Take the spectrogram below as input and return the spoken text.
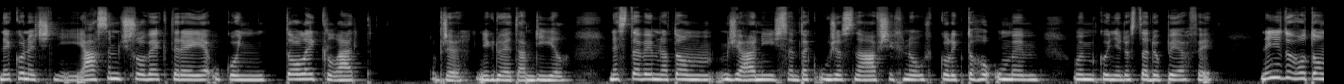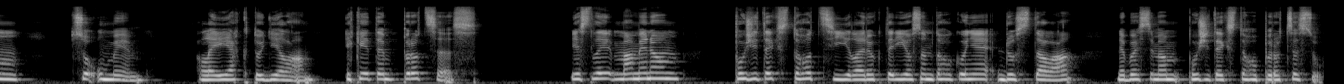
nekonečný. Já jsem člověk, který je u koní tolik let, dobře, někdo je tam díl, nestavím na tom žádný, jsem tak úžasná, všechno, kolik toho umím, umím koně dostat do piafy. Není to o tom, co umím, ale jak to dělám. Jaký je ten proces. Jestli mám jenom požitek z toho cíle, do kterého jsem toho koně dostala, nebo jestli mám požitek z toho procesu,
